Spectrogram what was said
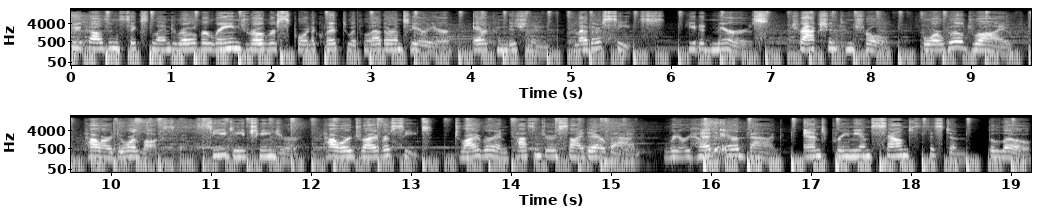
2006 Land Rover Range Rover Sport equipped with leather interior, air conditioning, leather seats, heated mirrors, traction control, four-wheel drive, power door locks, CD changer, power driver seat, driver and passenger side airbag, rear head airbag, and premium sound system. The low,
